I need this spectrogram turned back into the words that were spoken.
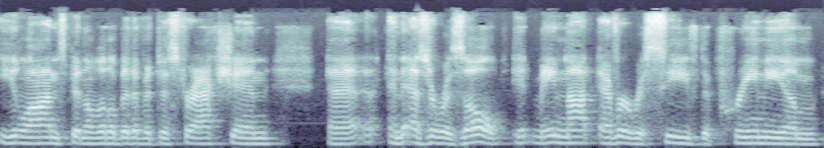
Elon's been a little bit of a distraction, uh, and as a result, it may not ever receive the premium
